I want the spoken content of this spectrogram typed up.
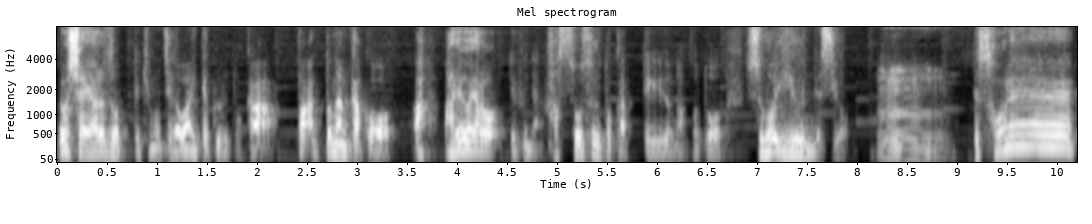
よっしゃやるぞって気持ちが湧いてくるとかパッとなんかこうああれをやろうっていうふうに発想するとかっていうようなことをすごい言うんですよ。うんでそれ、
